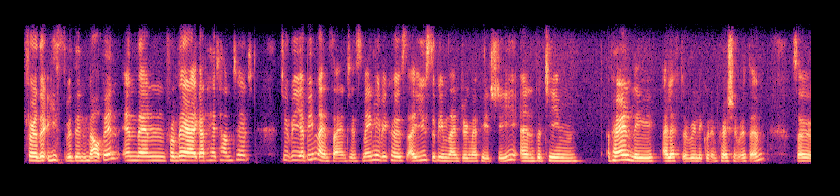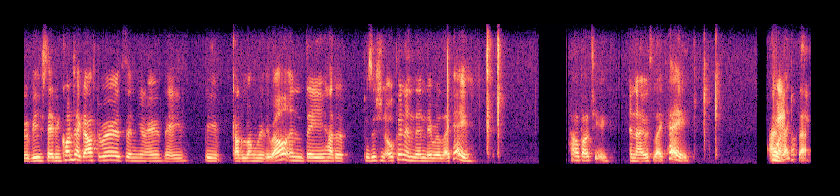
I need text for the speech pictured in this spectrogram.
further east within Melbourne. And then from there, I got headhunted to be a beamline scientist, mainly because I used the beamline during my PhD, and the team apparently I left a really good impression with them. So we stayed in contact afterwards, and you know they we got along really well, and they had a position open, and then they were like, "Hey, how about you?" And I was like, "Hey, I Wow. like that."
